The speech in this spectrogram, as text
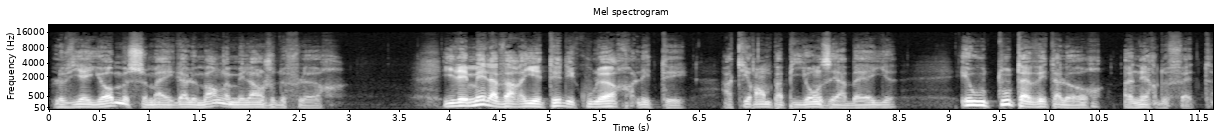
Le vieil homme sema également un mélange de fleurs. Il aimait la variété des couleurs l'été, attirant papillons et abeilles, et où tout avait alors un air de fête.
